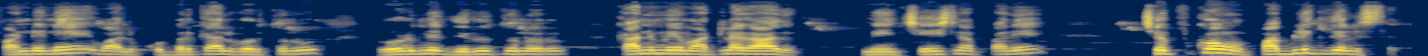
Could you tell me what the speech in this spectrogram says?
ఫండ్నే వాళ్ళు కొబ్బరికాయలు కొడుతున్నారు రోడ్డు మీద తిరుగుతున్నారు. కానీ మేము అట్లా కాదు. మేము చేసిన పని చెప్పుకోము పబ్లిక్ తెలుస్తుంది.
